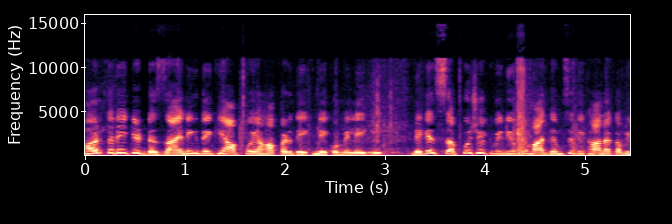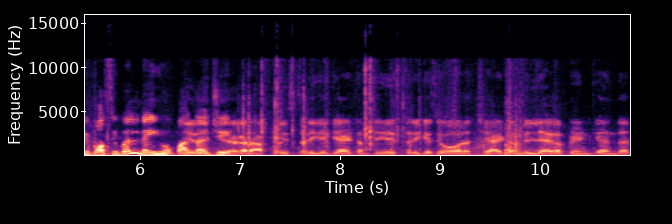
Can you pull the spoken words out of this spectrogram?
हर तरह की डिज़ाइनिंग देखिए आपको यहाँ पर देखने को मिलेगी। लेकिन सब कुछ एक वीडियो के माध्यम से दिखाना कभी पॉसिबल नहीं हो पाता जी। अगर आपको इस तरीके की आइटम चाहिए इस तरीके से और अच्छे आइटम आइटम मिल जाएगा प्रिंट के अंदर।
